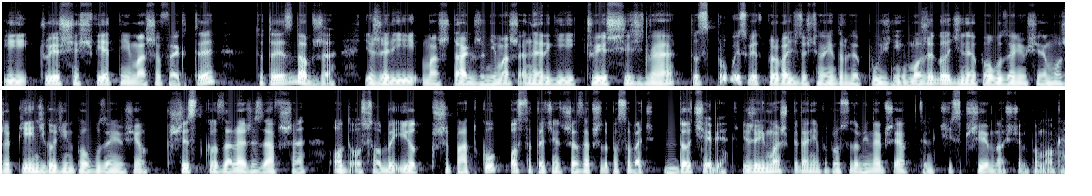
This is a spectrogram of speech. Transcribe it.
i czujesz się świetnie i masz efekty, to to jest dobrze. Jeżeli masz tak, że nie masz energii, czujesz się źle, to spróbuj sobie wprowadzić to śniadanie trochę później. Może godzinę po obudzeniu się, może 5 godzin po obudzeniu się. Wszystko zależy zawsze od osoby i od przypadku. Ostatecznie trzeba zawsze dopasować do ciebie. Jeżeli masz pytanie, po prostu do mnie napisz, ja tym ci z przyjemnością pomogę.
